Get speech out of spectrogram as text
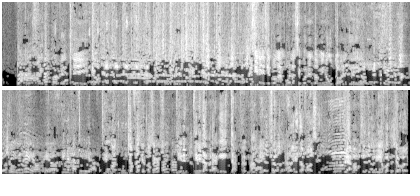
Decirle que se pongan bolas, se ponen dos minutos, ¿eh? te digo. Sí, veo, veo, tiene facilidad. Tiene más- mucha facilidad. Tiene, tiene la bragueta, más bien floja. Ahí está fácil. Mira, vamos a este pequeño corte ya.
